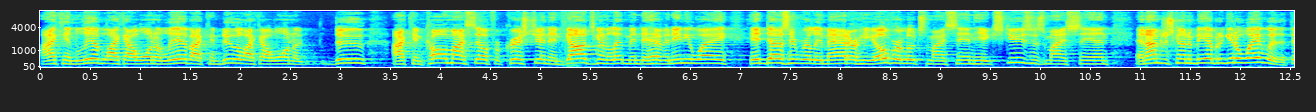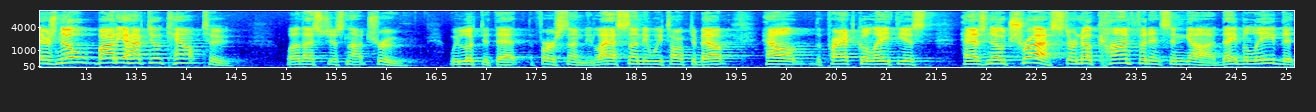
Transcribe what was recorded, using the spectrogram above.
I can live like I want to live. I can do like I want to do. I can call myself a Christian, and God's going to let me into heaven anyway. It doesn't really matter. He overlooks my sin, He excuses my sin, and I'm just going to be able to get away with it. There's nobody I have to account to. Well, that's just not true. We looked at that the first Sunday. Last Sunday, we talked about how the practical atheist has no trust or no confidence in God. They believe that,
